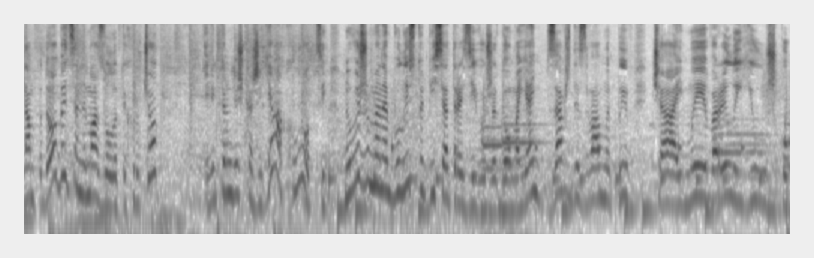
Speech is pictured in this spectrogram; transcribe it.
Нам подобається, нема золотих ручок. І Віктор Андрійович каже: Як, хлопці, ну ви ж у мене були 150 разів уже вдома. Я завжди з вами пив чай, ми варили юшку.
